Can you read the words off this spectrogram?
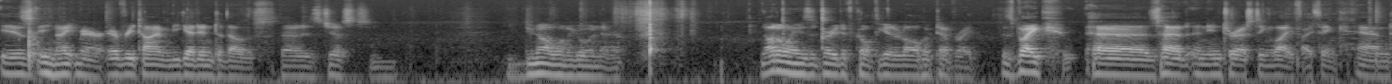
is a nightmare every time you get into those. That is just, you do not want to go in there. Not only is it very difficult to get it all hooked up right, this bike has had an interesting life, I think, and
